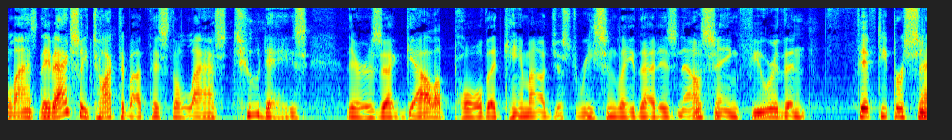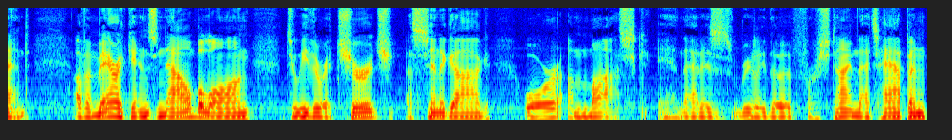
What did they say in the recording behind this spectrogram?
last they've actually talked about this the last two days. There is a Gallup poll that came out just recently that is now saying fewer than fifty percent of Americans now belong to either a church, a synagogue, or a mosque. And that is really the first time that's happened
